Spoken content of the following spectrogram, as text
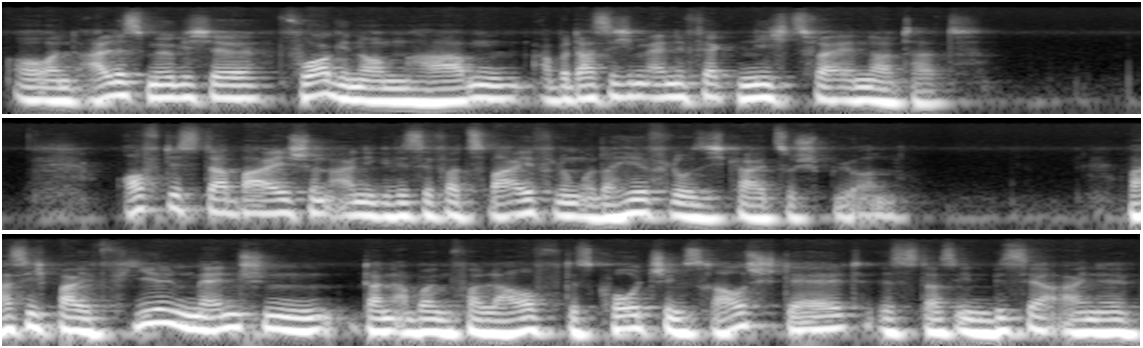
und alles Mögliche vorgenommen haben, aber dass sich im Endeffekt nichts verändert hat. Oft ist dabei schon eine gewisse Verzweiflung oder Hilflosigkeit zu spüren. Was sich bei vielen Menschen dann aber im Verlauf des Coachings rausstellt, ist, dass ihnen bisher eine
